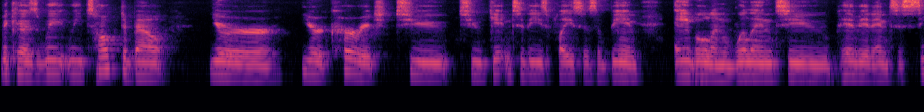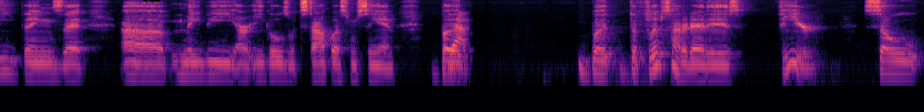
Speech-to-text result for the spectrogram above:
because we we talked about your your courage to to get into these places of being able and willing to pivot and to see things that uh, maybe our egos would stop us from seeing. But yeah. but the flip side of that is fear. So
